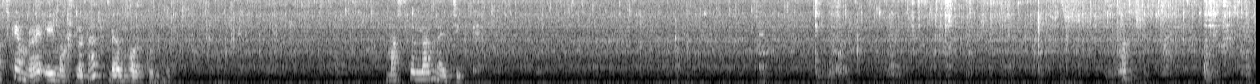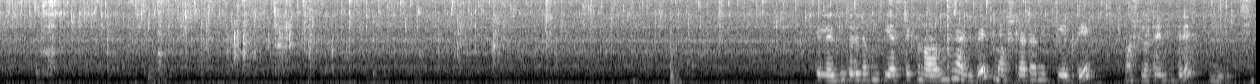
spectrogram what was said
আজকে আমরা এই মশলাটা ব্যবহার করব। মশলা ম্যাজিক তেলের ভিতরে যখন পেঁয়াজটা একটু নরম হয়ে আসবে, মশলাটা আমি কেটে মশলাটার ভিতরে দিয়ে দিচ্ছি।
